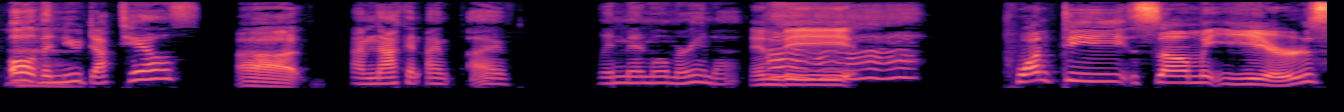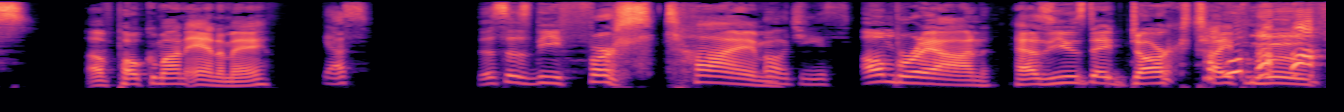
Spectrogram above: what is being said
oh, the new DuckTales? uh, I'm not gonna I I Lin Manuel Miranda. In the- Ah. 20 some years of Pokemon anime, Yes. this is the first time Oh jeez. Umbreon has used a dark type move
